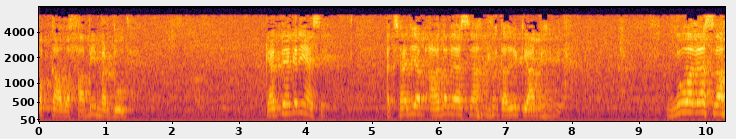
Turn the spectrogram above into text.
پکا وہابی مردود ہے۔ کہتے ہیں کہ نہیں ایسے؟ اچھا جی اب آدم علیہ السلام کے متعلق کیا کہیں گے؟ نو علیہ السلام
